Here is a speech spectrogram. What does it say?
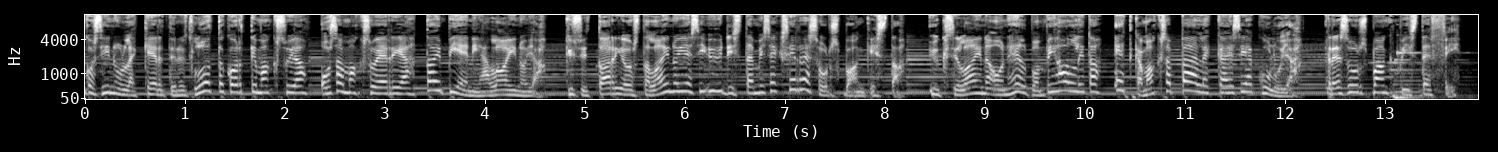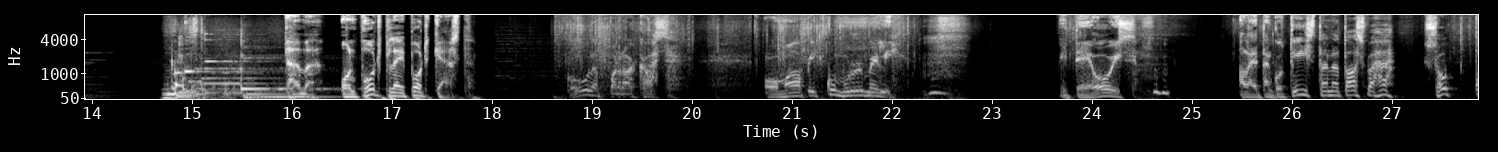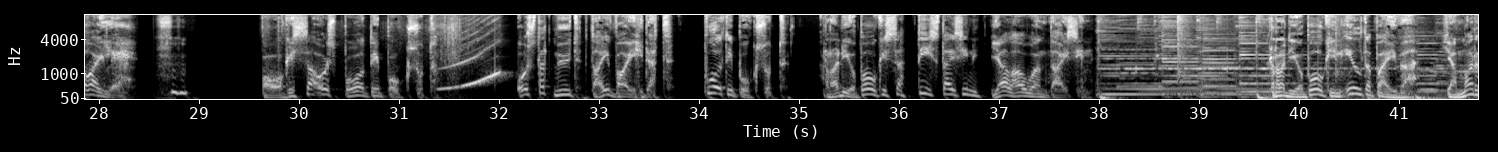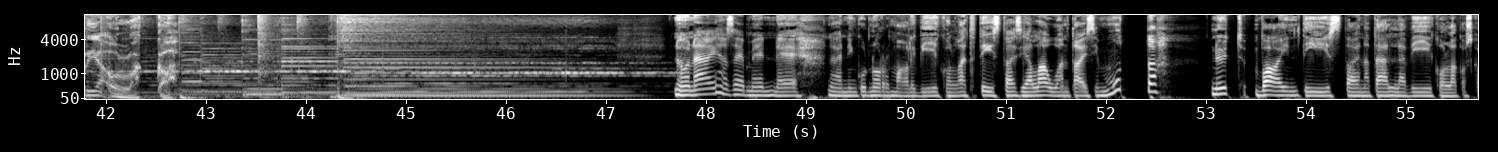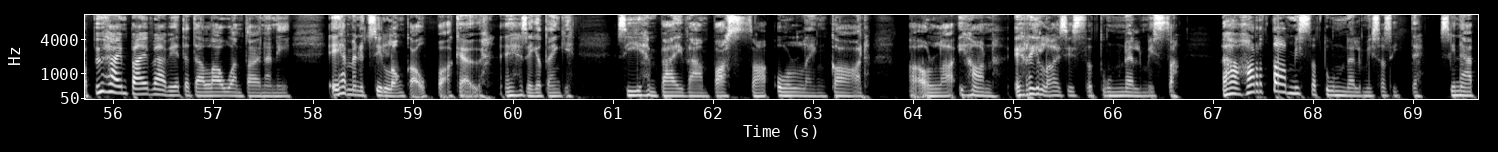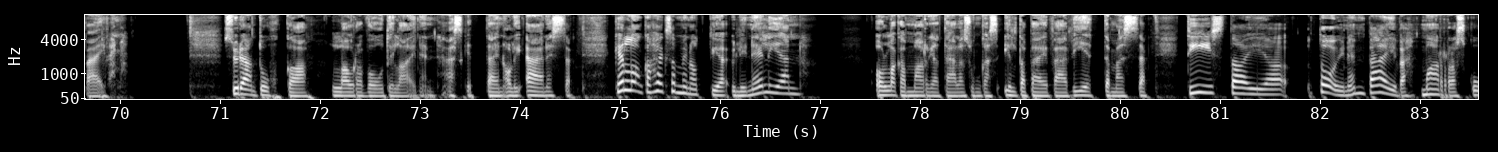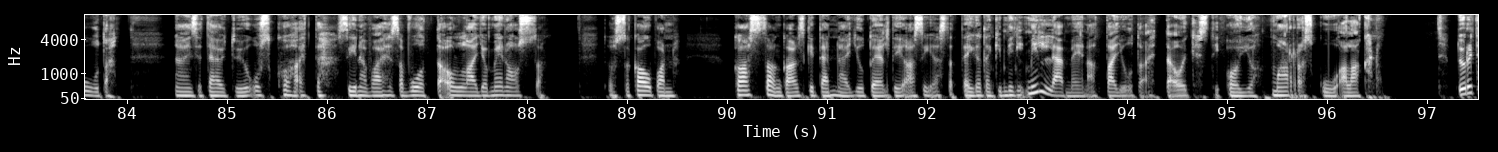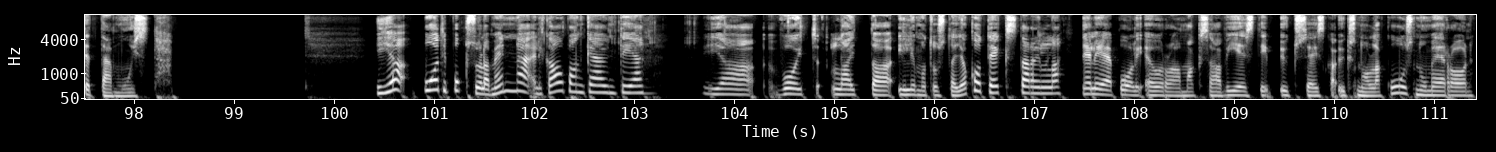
Onko sinulle kertynyt luottokorttimaksuja, osamaksueriä tai pieniä lainoja? Kysy tarjousta lainojesi yhdistämiseksi Resurssbankista. Yksi laina on helpompi hallita, etkä maksa päällekkäisiä kuluja. Resurssbank.fi Tämä on Podplay Podcast. Kuulepa rakas, oma pikku murmeli. Miten ois? Aletaanko tiistaina taas vähän soppailee? Pookissa ois puotipuksut. Ostat, myyt tai vaihdat. Puotipuksut. Radio Pookissa tiistaisin ja lauantaisin. Radio Pookin iltapäivä ja Maria Ollakka. No näinhän se menee näin niin kuin normaali viikolla, että tiistaisin ja lauantaisin, mutta nyt vain tiistaina tällä viikolla, koska pyhäinpäivää vietetään lauantaina, niin eihän me nyt silloin kauppaa käy. Eihän se jotenkin siihen päivään passaa ollenkaan, vaan ollaan ihan erilaisissa tunnelmissa, vähän hartaammissa tunnelmissa sitten sinä päivänä. Sydän tuhkaa, Laura Voutilainen äskettäin oli äänessä. Kello on kahdeksan minuuttia yli neljän. Ollaka Marja täällä sun kanssa iltapäivää viettämässä. Tiistai ja toinen päivä marraskuuta. Näin se täytyy uskoa, että siinä vaiheessa vuotta ollaan jo menossa. Tuossa kaupan kassan kanssa tänään juteltiin asiasta, että ei jotenkin millään meinaa tajuta, että oikeasti on jo marraskuu alkanut. Yritetään muistaa. Ja puotipuksuilla mennään, eli kaupankäyntiä ja voit laittaa ilmoitusta joko tekstarilla, 4,5 euroa maksaa viesti 17106 numeroon,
